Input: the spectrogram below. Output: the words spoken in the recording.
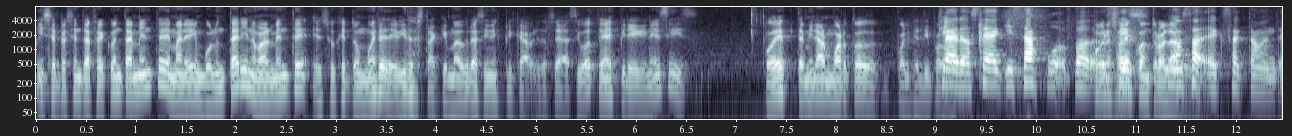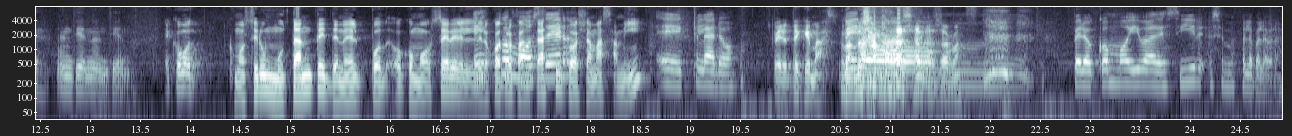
y se presenta frecuentemente de manera involuntaria y normalmente el sujeto muere debido a estas quemaduras inexplicables. O sea, si vos tenés piroquinesis, podés terminar muerto por este tipo de Claro, o sea, quizás... po- po- Porque no sabes sí, controlarlo. no sa- exactamente, entiendo, entiendo. Es como, como ser un mutante y tener el pod- o como ser el de los cuatro fantásticos, ser- llamas a mí, Eh, claro. pero te quemas. Pero, Cuando llamas a las llamas. Pero como iba a decir, se me fue la palabra.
